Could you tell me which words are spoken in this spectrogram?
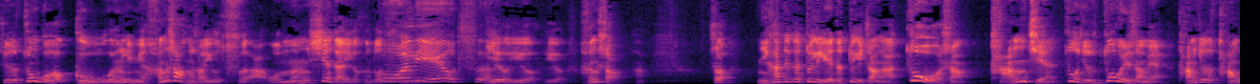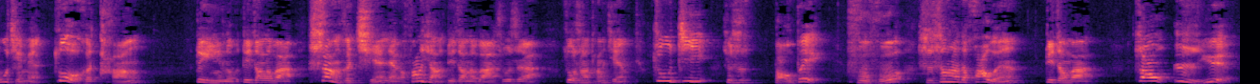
就是中国古文里面很少很少有词啊，我们现在有很多词古文里也有词，也有也有也有很少啊。说你看这个对联的对仗啊，座上堂前，座就是座位上面，堂就是堂屋前面，座和堂对应了对仗了吧？上和前两个方向对仗了吧？是不是？座上堂前，珠玑就是宝贝，俯伏是身上的花纹，对仗吧？朝日月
